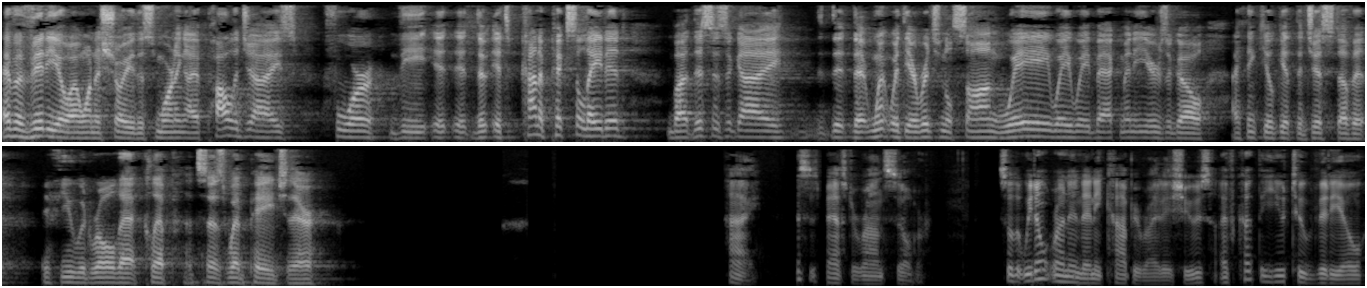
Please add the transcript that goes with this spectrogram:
I have a video I want to show you this morning. I apologize for the, it, it, the it's kind of pixelated, but this is a guy that, that went with the original song way, way, way back many years ago. I think you'll get the gist of it if you would roll that clip that says web page there. Hi, this is Pastor Ron Silver. So that we don't run into any copyright issues, I've cut the YouTube video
